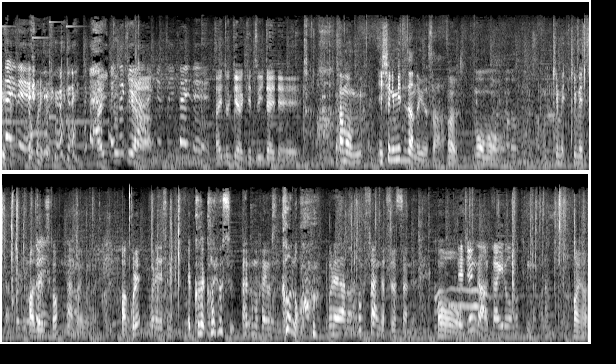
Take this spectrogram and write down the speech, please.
痛いで。はいはい時やケツ痛いで。はい時はケツ痛いで。あもうみ一緒に見てたんだけどさ、はい。もうもう決め決めてたのあ誰ですか？あこれこれこれあこれ？これですね。え買い買います？あもう買います。買うの？これあの徳さんが使ってたんだよね。おで潤が赤色を持ってるのかな。はいはい。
